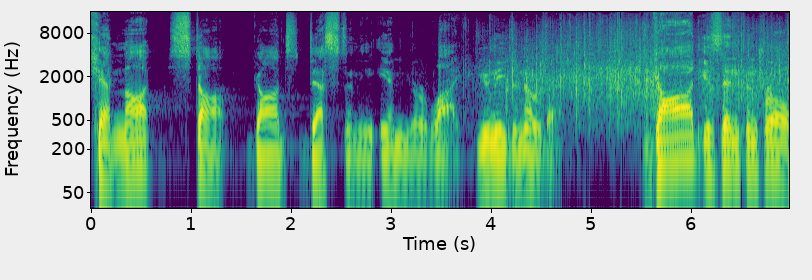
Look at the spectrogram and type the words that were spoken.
cannot stop God's destiny in your life. You need to know that. God is in control.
